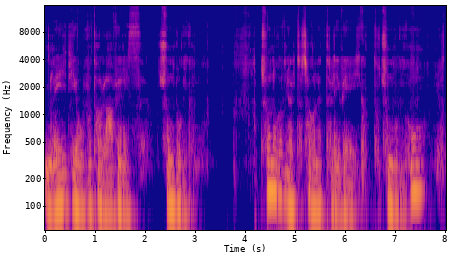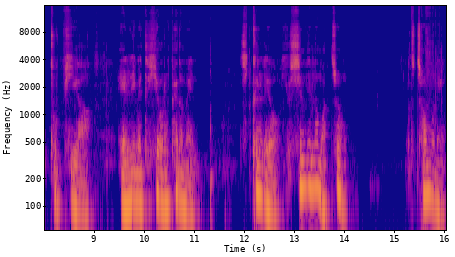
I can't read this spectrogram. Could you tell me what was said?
레이디 오브 더 라베리스 중복이군요. 초노급 열차 차거네트 리베이 이것도 중복이고 유토피아 엘리메트 히어로 페더맨 시클레어 이거 신딜러 맞죠? 처음 보네요.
